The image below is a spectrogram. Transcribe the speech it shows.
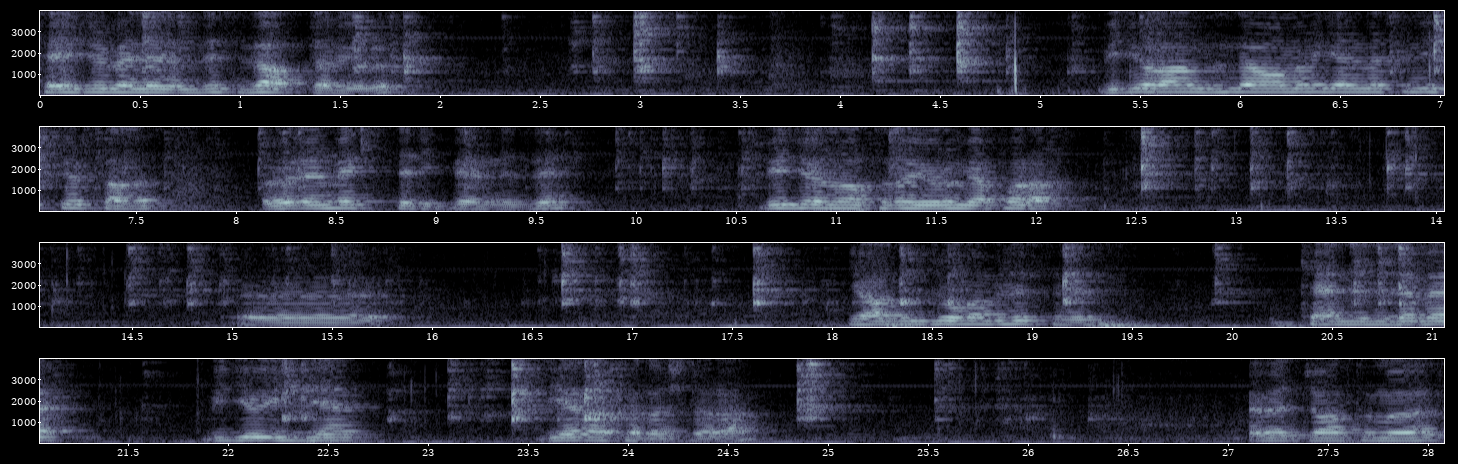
Tecrübelerimizi size aktarıyoruz. Videolarımızın devamını gelmesini istiyorsanız öğrenmek istediklerinizi videonun altına yorum yaparak yardımcı olabilirsiniz. Kendinize ve videoyu izleyen diğer arkadaşlara. Evet jantımız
